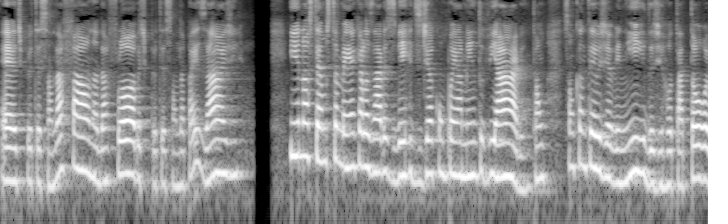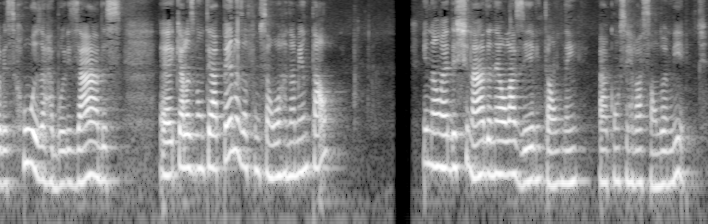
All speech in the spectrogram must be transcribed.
é, de proteção da fauna, da flora, de proteção da paisagem. E nós temos também aquelas áreas verdes de acompanhamento viário. Então, são canteiros de avenidas, de rotatórias, ruas arborizadas, é, que elas vão ter apenas a função ornamental e não é destinada né, ao lazer, então, nem à conservação do ambiente.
